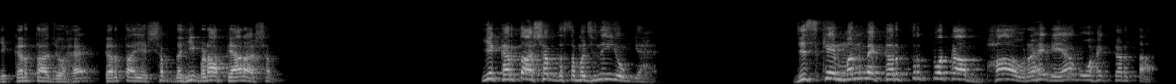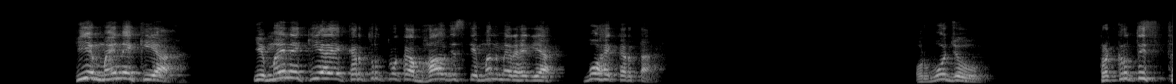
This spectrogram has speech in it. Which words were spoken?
ये कर्ता जो है, कर्ता ये शब्द ही बड़ा प्यारा शब्द। ये कर्ता शब्द समझने योग्य है। जिसके मन में कर्तृत्व का भाव रह गया, वो है कर्ता। ये मैंने किया। ये मैंने किया, ये कर्तृत्व का भाव जिसके मन में रह गया, वो है कर्ता। और वो जो प्रकृतिस्थ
